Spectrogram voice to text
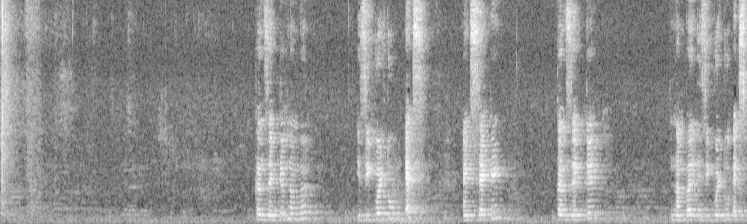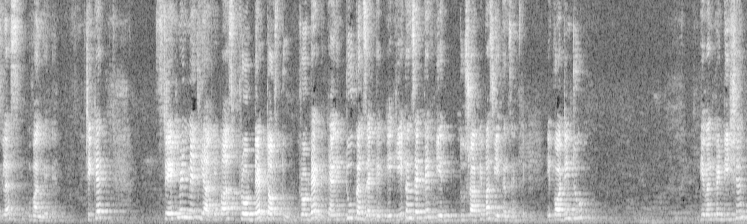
consecutive number is equal to x and second consecutive number is equal to x plus one ले लें ठीक है statement में थी आपके पास प्रोडक्ट ऑफ़ टू प्रोडक्ट यानी टू कंजेक्टिव एक ये कंजेक्टिव ये दूसरा आपके पास ये consecutive according to given condition.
